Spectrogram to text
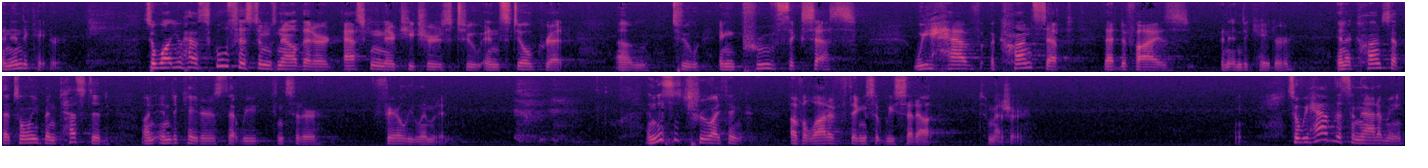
an indicator. So while you have school systems now that are asking their teachers to instill grit, um, to improve success, we have a concept that defies an indicator and a concept that's only been tested on indicators that we consider fairly limited. And this is true, I think, of a lot of things that we set out to measure. So we have this anatomy.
